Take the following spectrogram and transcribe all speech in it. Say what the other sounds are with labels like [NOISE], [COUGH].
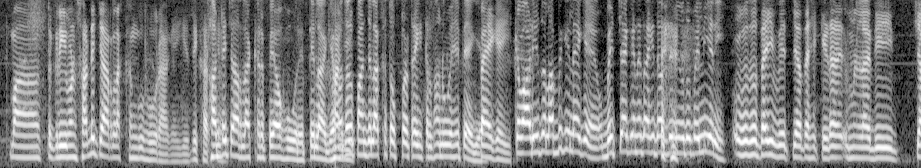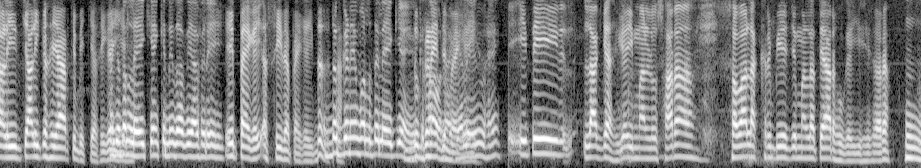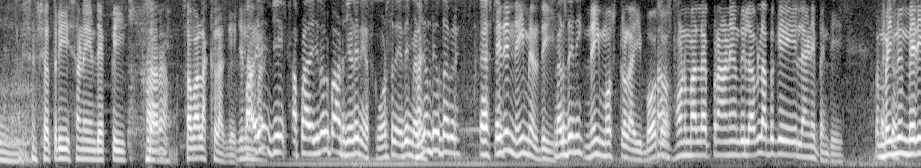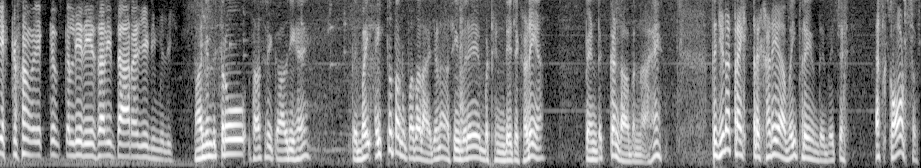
ਤਕਰੀਬਨ 4.5 ਲੱਖ ਵਾਂਗੂ ਹੋਰ ਆ ਗਿਆ ਜੀ ਇਹਦੇ ਖਰਚਾ। 4.5 ਲੱਖ ਰੁਪਇਆ ਹੋਰ ਇੱਥੇ ਲੱਗ ਗਿਆ। ਮਤਲਬ 5 ਲੱਖ ਤੋਂ ਉੱਪਰ ਟਰੈਕਟਰ ਸਾਨੂੰ ਇਹ ਪੈ ਗਿਆ। ਪੈ ਗਿਆ ਜੀ। ਕਵਾੜੀ ਤੋਂ ਲੱਭ ਕੇ ਲੈ ਕੇ ਆਏ ਵੇਚਿਆ ਕਿਨੇ ਦਾ ਹੀ ਦੱਸਦੇ ਨਹੀਂ ਉਦੋਂ ਪਹਿਲੀ ਵਾਰੀ? ਉਦੋਂ ਤਾਂ ਹੀ ਵੇਚਿਆ ਤਾਂ ਇਹ ਕਿਹੜਾ ਮੈਨੂੰ ਲੱਗਦੀ 40 40 ਕੁ ਹਜ਼ਾਰ ਚ ਵੇਚਿਆ ਸੀਗਾ ਤੇ ਜੀ ਜਦੋਂ ਲੈ ਕੇ ਆਏ ਕਿੰਨੇ ਦਾ ਪਿਆ ਫਿਰ ਇਹ? ਇਹ ਪੈ ਗਿਆ ਜੀ 80 ਦਾ ਪੈ ਗਿਆ ਜੀ ਦੁੱਗਣੇ ਮੁੱਲ ਤੇ ਲੈ ਕੇ ਆਏ ਦੁੱਗਣੇ ਚ ਪੈ ਗਿਆ ਹੈ। ਇਹ ਤੇ ਲੱਗ ਗਿਆ ਸੀਗਾ ਜੀ ਮੰਨ ਲਓ ਸਾਰਾ ਸਵਾ ਲੱਖ ਰੁਪਏ ਚ ਮੰਨ ਲਾ ਤਿਆਰ ਹੋ ਗਿਆ ਜੀ ਇਹ ਸਾਰਾ। ਹੂੰ। ਸ- ਛਤਰੀ ਸਣੇ ਡੈਕ ਹੀ। ਸਾਰਾ ਸਵਾ ਲੱਖ ਲੱਗ ਗਿਆ ਜਿੰਨਾ ਭਾਈ ਜੇ ਆਪਣਾ origignal ਪਾਰਟ ਜਿਹੜੇ ਨੇ ਸਕਾਟਸ ਦੇ ਇਹਦੇ ਮਿਲ ਜਾਂਦੇ ਉਦਾਂ ਵੀਰੇ ਇਸ time? ਇਹਦੇ ਨਹੀਂ ਮਿਲਦੇ ਜੀ। ਮਿਲਦੇ ਨਹੀਂ? ਨਹੀਂ ਮੁਸ਼ਕਲ ਆਈ ਬਹੁਤ। ਹੁਣ ਮੰਨ ਲਾ ਪੁਰਾਣਿਆਂ ਤੋਂ ਲੱਭ ਲੱਭ ਕੇ ਲੈਣੇ ਪੈਂਦੇ ਆ। ਮੈਨੂੰ ਮੇਰੀ ਇੱਕ ਇੱਕ ਕੱਲੀ ਰੇਸ ਵਾਲੀ ਤਾਰ ਅਜੇ ਨਹੀਂ ਮਿਲੀ। ਹਾਂਜੀ ਮਿੱਤਰੋ, ਸਤਿ ਸ੍ਰੀ ਅਕਾਲ ਜੀ, ਹੈ। ਤੇ ਬਾਈ, ਇੱਥੋਂ ਤੁਹਾਨੂੰ ਪਤਾ ਲੱਗ ਜਾਣਾ, ਅਸੀਂ ਵੀਰੇ ਬਠਿੰਡੇ 'ਚ ਖੜੇ ਆ ਪਿੰਡ ਘੰਡਾ ਬੰਨਾ, ਹੈ। ਤੇ ਜਿਹੜਾ ਟਰੈਕਟਰ ਖੜਿਆ ਬਾਈ ਫਰੇਮ ਦੇ ਵਿੱਚ ਐਸਕਾਟਸ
